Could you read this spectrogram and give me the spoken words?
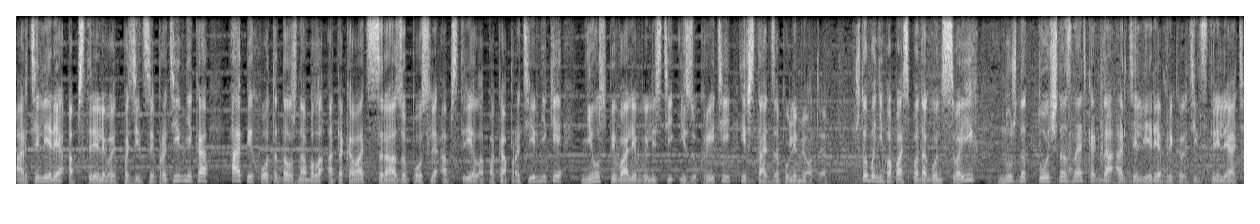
Артиллерия обстреливает позиции противника, а пехота должна была атаковать сразу после обстрела, пока противники не успевали вылезти из укрытий и встать за пулеметы. Чтобы не попасть под огонь своих, нужно точно знать, когда артиллерия прекратит стрелять.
